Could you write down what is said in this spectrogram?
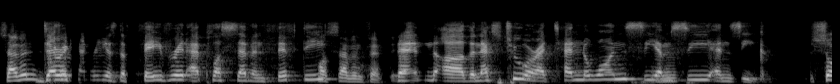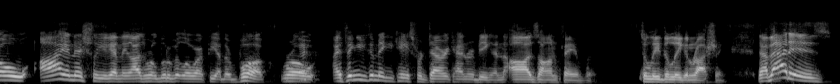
Seven. Derrick Henry is the favorite at plus 750. Plus 750. Then uh, the next two are at 10 to 1, CMC Mm-hmm. and Zeke. So I initially, again, the odds were a little bit lower at the other book. Wrote, I think you can make a case for Derrick Henry being an odds-on favorite to lead the league in rushing. Now that is,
